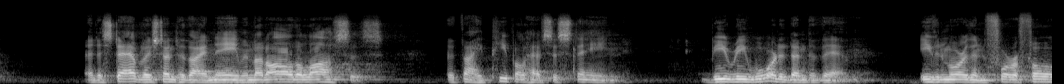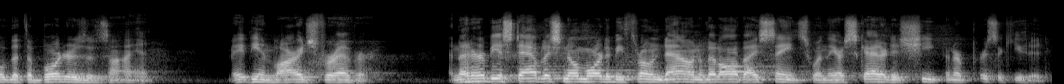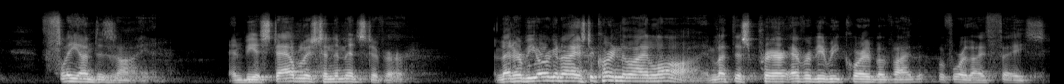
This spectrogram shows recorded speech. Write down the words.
and established unto thy name, and let all the losses that thy people have sustained be rewarded unto them, even more than fourfold, that the borders of Zion may be enlarged forever. And let her be established no more to be thrown down, and let all thy saints, when they are scattered as sheep and are persecuted, flee unto Zion and be established in the midst of her. Let her be organized according to thy law, and let this prayer ever be recorded before thy face.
